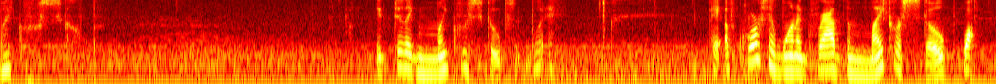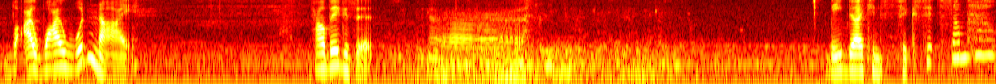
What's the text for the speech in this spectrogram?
Microscope. Did like microscopes. What? I, of course, I want to grab the microscope. Why? Why, why wouldn't I? How big is it? Uh, maybe I can fix it somehow.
